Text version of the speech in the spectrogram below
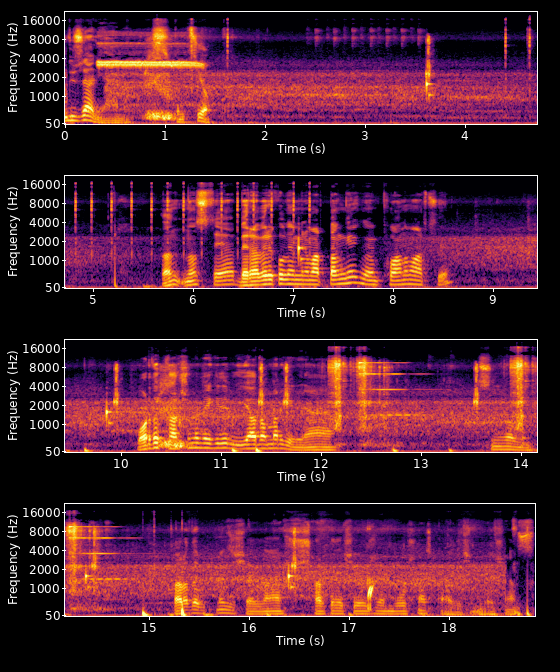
Güzel yani. Sıkıntı yok. Lan nasıl ya? Beraber oluyor benim artmam gerekiyor. Benim puanım artıyor. Bu arada karşıma da gidip iyi adamlar geliyor ha. Sinir oldum. Para da bitmez inşallah. ha. Şu şarkıda çevireceğim. Bol şans kardeşim. Bol şans.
